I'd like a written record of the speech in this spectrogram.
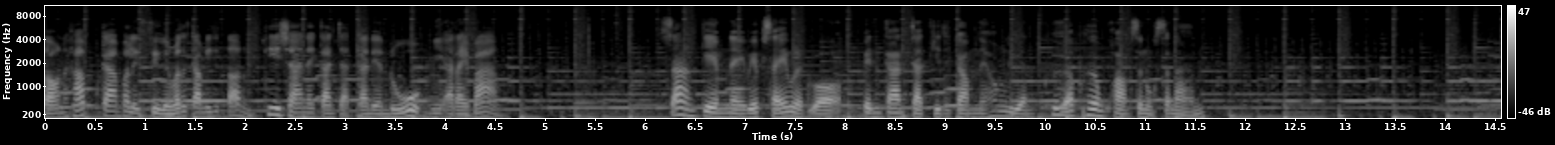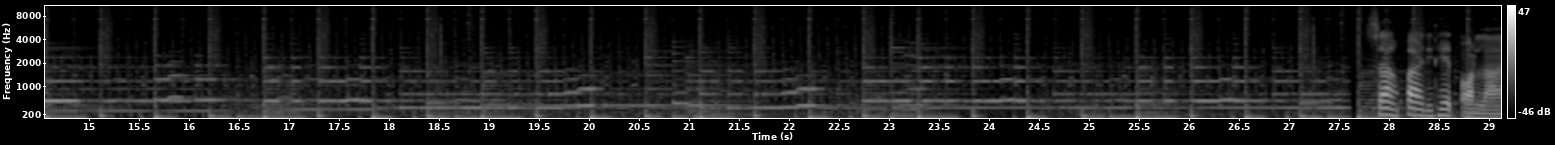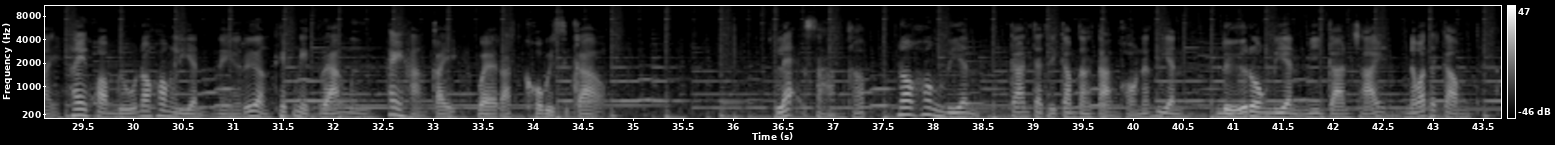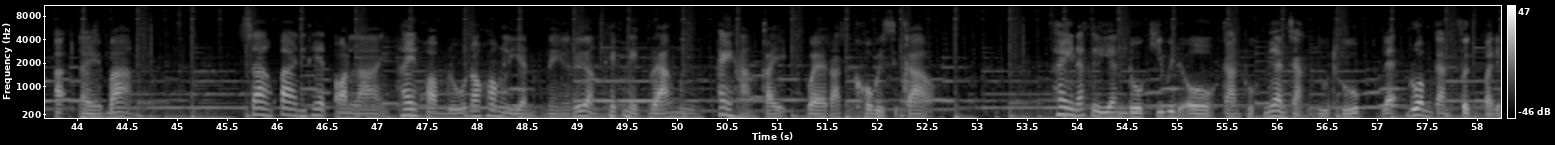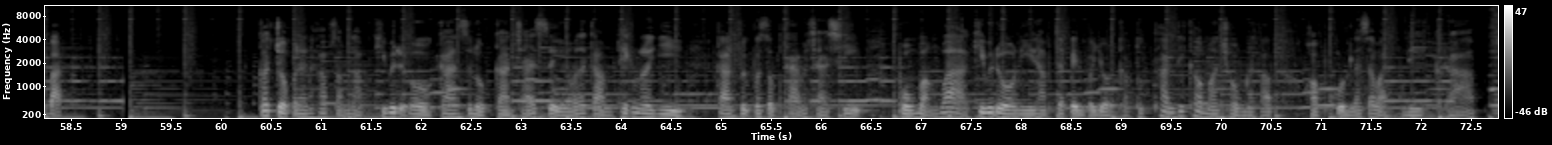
2. นะครับ การผลิตสื่อนวัตกรรมดิจิตอลที่ใช้ในการจัดการเรียนรู้มีอะไรบ้าง สร้างเกมในเว็บไซต์ WordWall เป็นการจัดกิจกรรมในห้องเรียนเพื่อเพิ่มความสนุกสนาน สร้างป้ายนิเทศออนไลน์ ให้ความรู้นอกห้องเรียนในเรื่องเทคนิคล้างมือให้ห่างไกลไวรัสโควิด -19 และ 3 ครับ นอกห้องเรียน การจัดกิจกรรมต่างๆ ของนักเรียน หรือโรงเรียนมีการใช้นวัตกรรมอะไรบ้าง สร้างป้ายนิเทศออนไลน์ ให้ความรู้นอกห้องเรียนในเรื่องเทคนิคล้างมือให้ห่างไกลไวรัสโควิด -19 ให้นักเรียนดูคลิปวิดีโอการผูกเงื่อนจาก YouTube และร่วมกันฝึกปฏิบัติ ก็จบไปแล้วนะครับสำหรับคลิปวิดีโอการสรุปการใช้สื่อนวัตกรรมเทคโนโลยี การฝึกประสบการณ์วิชาชีพ ผมหวังว่าคลิปวิดีโอนี้นะครับจะเป็นประโยชน์กับทุกท่านที่เข้ามาชมนะครับ ขอบคุณและสวัสดีครับ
